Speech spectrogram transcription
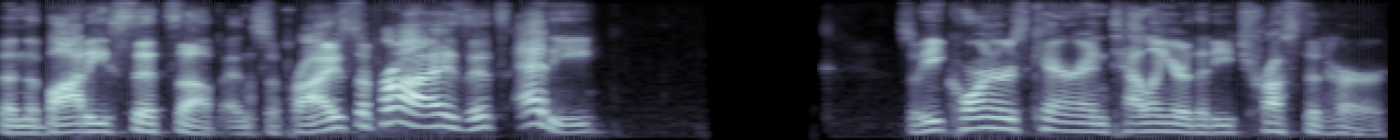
Then the body sits up, and surprise, surprise, it's Eddie. So he corners Karen, telling her that he trusted her,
